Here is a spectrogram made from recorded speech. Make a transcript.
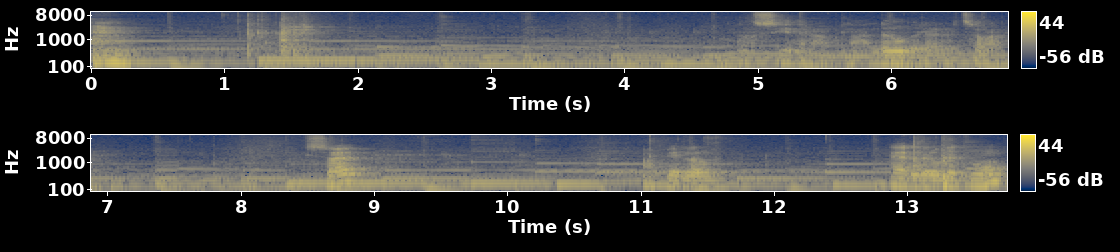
you'll see that I apply a little bit at a time. So. Might be a little add a little bit more.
